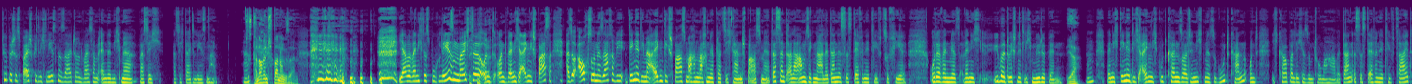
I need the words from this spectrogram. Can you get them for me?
Typisches Beispiel: Ich lese eine Seite und weiß am Ende nicht mehr, was ich was ich da gelesen habe. Ja? Das kann auch Entspannung sein. ja, aber wenn ich das Buch lesen möchte und, und wenn ich eigentlich Spaß, also auch so eine Sache wie Dinge, die mir eigentlich Spaß machen, machen mir plötzlich keinen Spaß mehr. Das sind Alarmsignale, dann ist es definitiv zu viel. Oder wenn mir, wenn ich überdurchschnittlich müde bin. Ja. Hm? Wenn ich Dinge, die ich eigentlich gut können sollte, nicht mehr so gut kann und ich körperliche Symptome habe, dann ist es definitiv Zeit,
